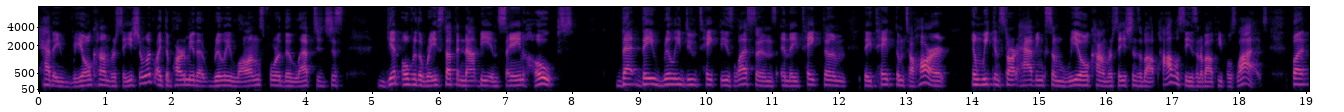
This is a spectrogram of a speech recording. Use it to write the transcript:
have a real conversation with. Like the part of me that really longs for the left to just get over the race stuff and not be insane hopes that they really do take these lessons and they take them they take them to heart and we can start having some real conversations about policies and about people's lives but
